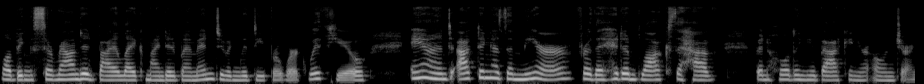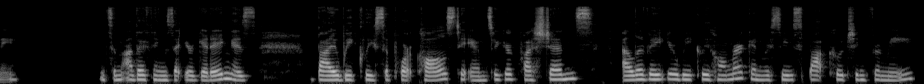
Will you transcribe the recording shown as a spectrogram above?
while being surrounded by like minded women doing the deeper work with you and acting as a mirror for the hidden blocks that have been holding you back in your own journey. And some other things that you're getting is bi weekly support calls to answer your questions, elevate your weekly homework, and receive spot coaching from me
